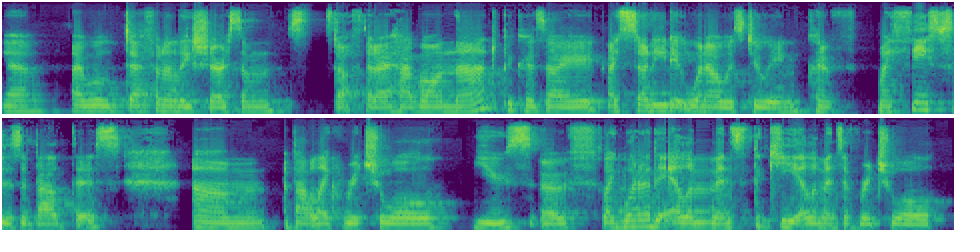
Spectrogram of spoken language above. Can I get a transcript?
Yeah, I will definitely share some stuff that I have on that because I I studied it when I was doing kind of my thesis about this, um, about like ritual use of like what are the elements, the key elements of ritual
